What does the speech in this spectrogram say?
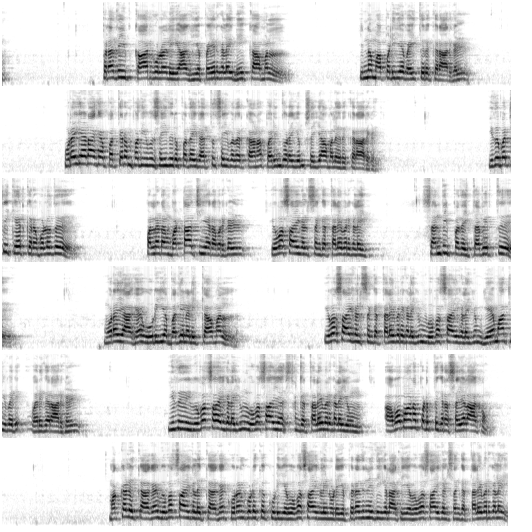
பிரதீப் கார்குழலி ஆகிய பெயர்களை நீக்காமல் இன்னும் அப்படியே வைத்திருக்கிறார்கள். முறைகேடாக பத்திரம் பதிவு செய்திருப்பதை ரத்து செய்வதற்கான பரிந்துரையும் செய்யாமல் இருக்கிறார்கள். இது பற்றி கேட்கிற பொழுது பல்லடம் வட்டாட்சியர் அவர்கள் விவசாயிகள் சங்க தலைவர்களை சந்திப்பதை தவிர்த்து முறையாக உரிய பதிலளிக்காமல் விவசாயிகள் சங்க தலைவர்களையும் விவசாயிகளையும் ஏமாற்றி வரு வருகிறார்கள். இது விவசாயிகளையும் விவசாய சங்க தலைவர்களையும் அவமானப்படுத்துகிற செயலாகும். மக்களுக்காக விவசாயிகளுக்காக குரல் கொடுக்கக்கூடிய விவசாயிகளினுடைய பிரதிநிதிகளாகிய விவசாயிகள் சங்க தலைவர்களை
